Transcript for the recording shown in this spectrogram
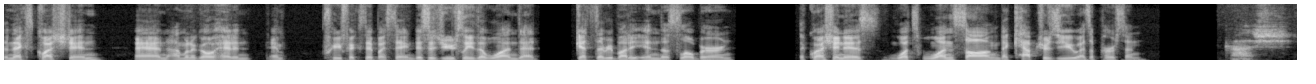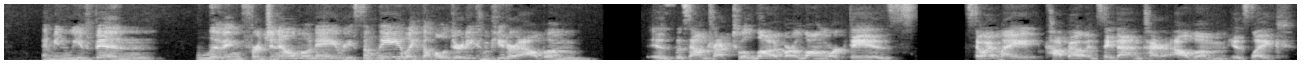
The next question, and I'm going to go ahead and, and prefix it by saying this is usually the one that gets everybody in the slow burn. The question is what's one song that captures you as a person? Gosh. I mean, we've been living for Janelle Monáe recently. Like the whole Dirty Computer album is the soundtrack to a lot of our long work days. So I might cop out and say that entire album is like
